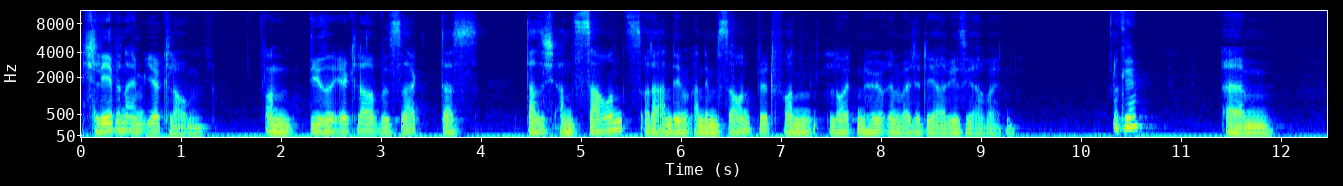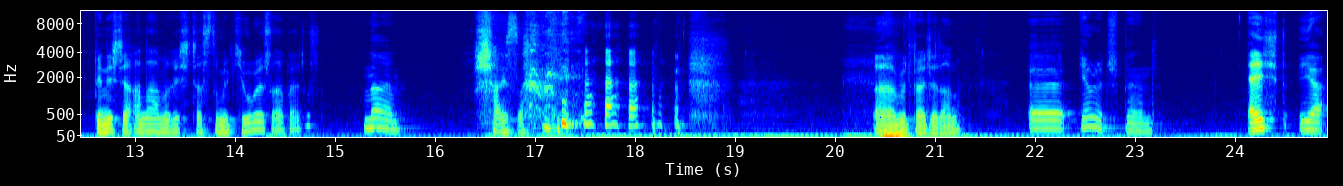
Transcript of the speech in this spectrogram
ich lebe in einem Irrglauben. Und dieser Irrglaube sagt, dass, dass ich an Sounds oder an dem, an dem Soundbild von Leuten höre, in welche DAW sie arbeiten. Okay. Ähm, bin ich der Annahme richtig, dass du mit Cubase arbeitest? Nein. Scheiße. äh, mit welcher dann? Äh, GarageBand. Echt? Ja.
